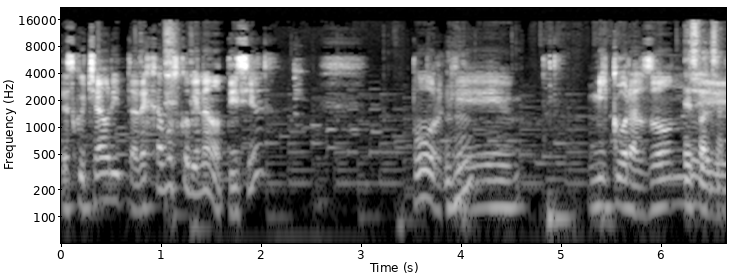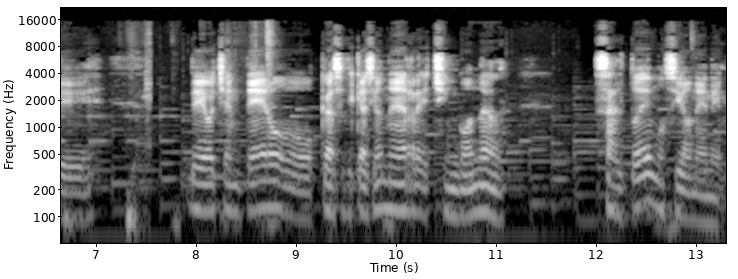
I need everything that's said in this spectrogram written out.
Escuché ahorita, deja busco bien la noticia. Porque mi corazón de, de ochentero clasificación R chingona saltó de emoción, nene.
